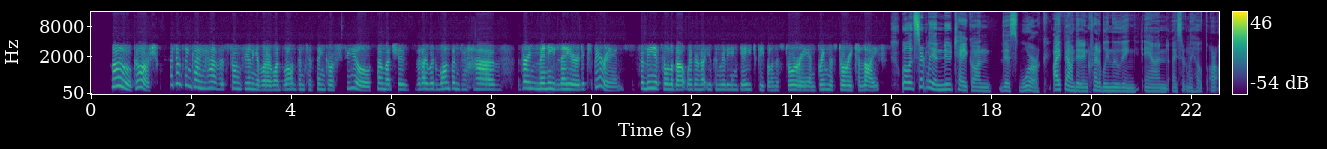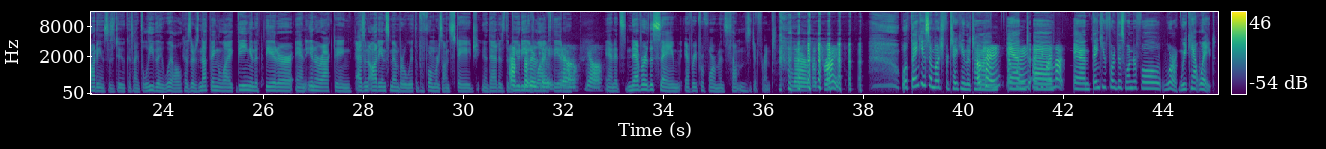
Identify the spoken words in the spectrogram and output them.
Oh, gosh. I don't think I have a strong feeling of what I would want them to think or feel so much as that I would want them to have a very many layered experience. For me, it's all about whether or not you can really engage people in the story and bring the story to life. Well, it's certainly a new take on this work. I found it incredibly moving, and I certainly hope our audiences do because I believe they will. Because there's nothing like being in a theater and interacting as an audience member with the performers on stage. You know, that is the beauty Absolutely. of live theater. Yeah, yeah. And it's never the same every performance, something's different. No, that's right. well, thank you so much for taking the time. Okay, okay. And, Thank you very uh, much. And thank you for this wonderful work. We can't wait.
